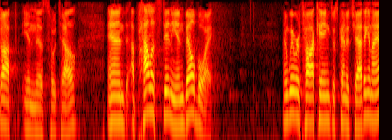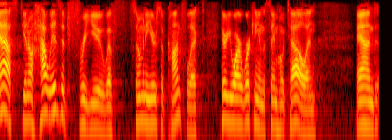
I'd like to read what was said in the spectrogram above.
shop in this hotel and a Palestinian bellboy. And we were talking, just kind of chatting, and I asked, you know, how is it for you with so many years of conflict? Here you are working in the same hotel, and and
